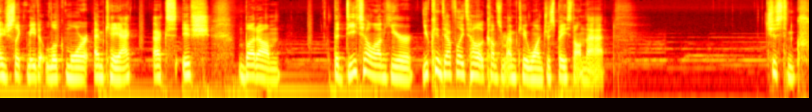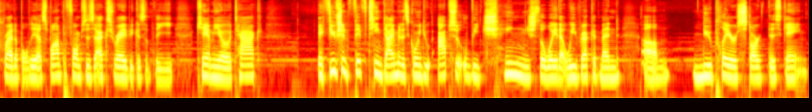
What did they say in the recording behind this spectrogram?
and just like made it look more MKX-ish. But um the detail on here, you can definitely tell it comes from MK1 just based on that. Just incredible. Yeah, spawn performs his X-ray because of the cameo attack. A Fusion 15 Diamond is going to absolutely change the way that we recommend um, new players start this game.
